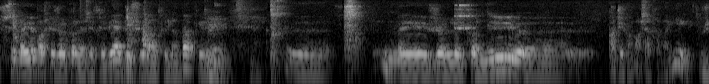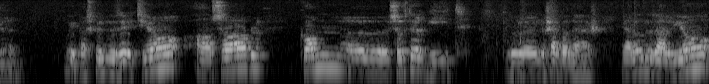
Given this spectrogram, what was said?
c'est d'ailleurs parce que je le connaissais très bien que je suis rentré là-bas. que- euh, mais je l'ai connu euh, quand j'ai commencé à travailler, tout jeune. Oui, parce que nous étions ensemble comme euh, sauveteurs guides pour le, le charbonnage. Et alors nous allions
